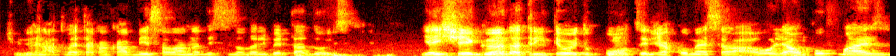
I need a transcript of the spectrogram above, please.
O time do Renato vai estar com a cabeça lá na decisão da Libertadores. E aí, chegando a 38 pontos, ele já começa a olhar um pouco mais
